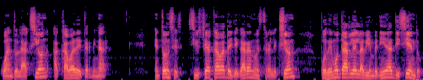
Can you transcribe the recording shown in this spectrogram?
cuando la acción acaba de terminar. Entonces, si usted acaba de llegar a nuestra lección, podemos darle la bienvenida diciendo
